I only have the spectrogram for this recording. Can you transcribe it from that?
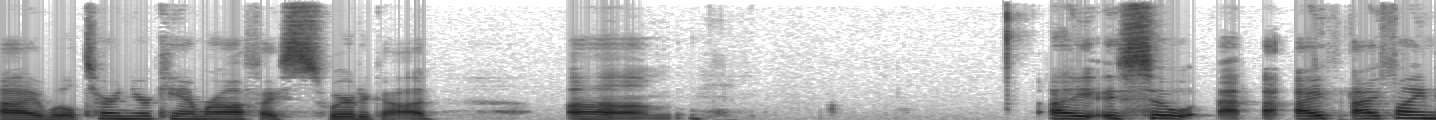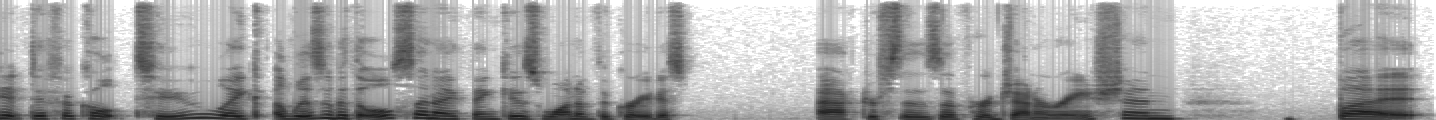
I will turn your camera off, I swear to God. Um, I so I, I find it difficult too. Like Elizabeth Olsen, I think is one of the greatest actresses of her generation, but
